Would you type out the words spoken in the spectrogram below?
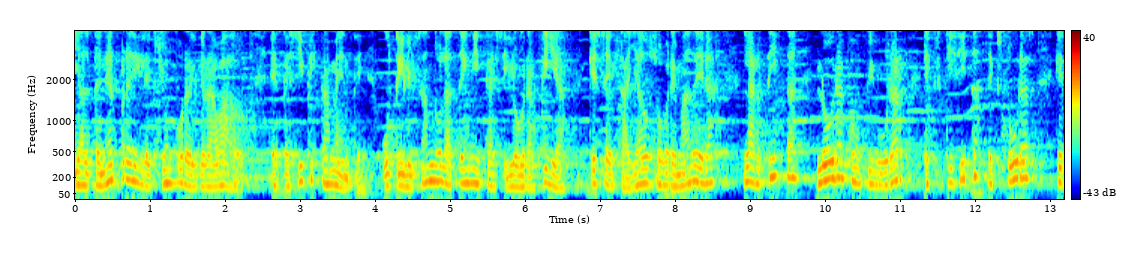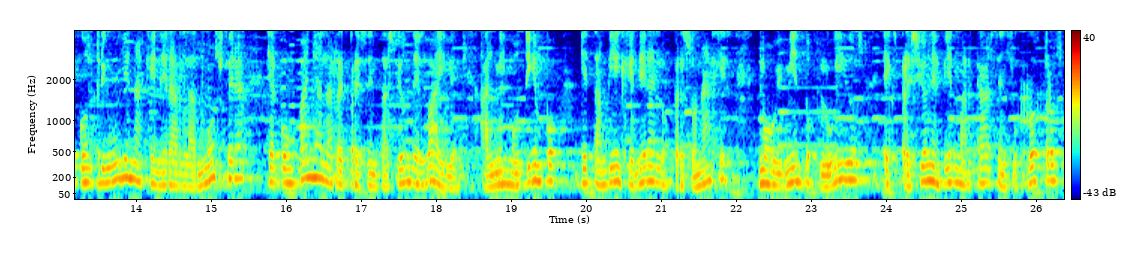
y al tener predilección por el grabado Específicamente, utilizando la técnica de silografía, que es el tallado sobre madera, la artista logra configurar exquisitas texturas que contribuyen a generar la atmósfera que acompaña la representación del baile, al mismo tiempo que también genera en los personajes movimientos fluidos, expresiones bien marcadas en sus rostros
